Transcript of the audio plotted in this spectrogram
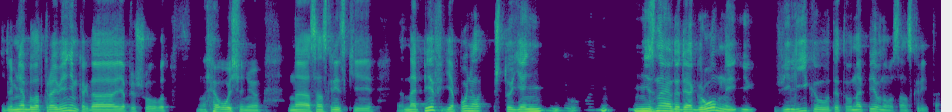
И для меня было откровением, когда я пришел вот осенью на санскритский напев, я понял, что я не знаю вот этой огромной и великого вот этого напевного санскрита.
